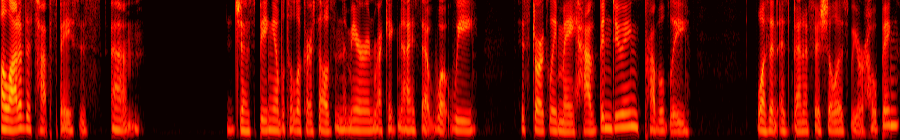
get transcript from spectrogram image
A lot of this hop space is um, just being able to look ourselves in the mirror and recognize that what we historically may have been doing probably wasn't as beneficial as we were hoping.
